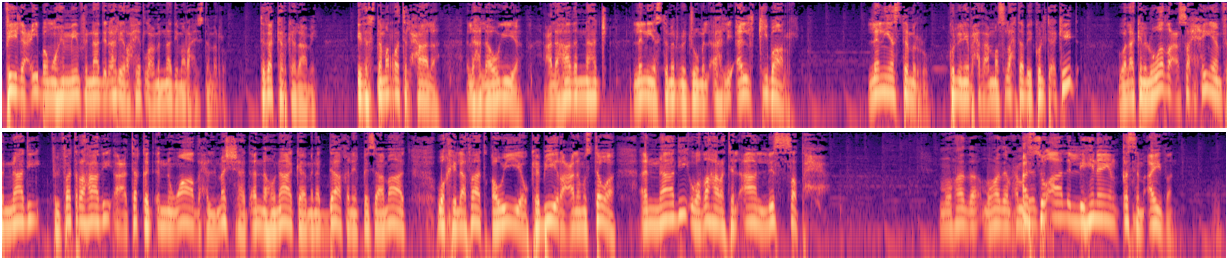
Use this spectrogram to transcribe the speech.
في لعيبة مهمين في النادي الأهلي راح يطلعوا من النادي ما راح يستمروا. تذكر كلامي. إذا استمرت الحالة الأهلاوية على هذا النهج لن يستمر نجوم الأهلي الكبار. لن يستمروا. كل يبحث عن مصلحته بكل تأكيد ولكن الوضع صحيا في النادي في الفترة هذه أعتقد أنه واضح المشهد أن هناك من الداخل انقسامات وخلافات قوية وكبيرة على مستوى النادي وظهرت الآن للسطح. مو هذا مو هذا محمد. السؤال اللي هنا ينقسم أيضا.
